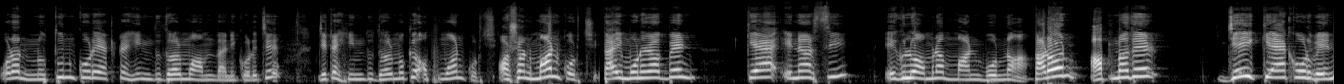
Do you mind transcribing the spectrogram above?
ওরা নতুন করে একটা হিন্দু ধর্ম আমদানি করেছে, যেটা হিন্দু ধর্মকে অপমান করছে, অসম্মান করছে। তাই মনে রাখবেন, ক্যা এনআরসি, এগুলো আমরা মানব না। কারণ আপনাদের যেই ক্যা করবেন,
